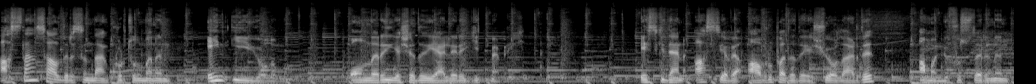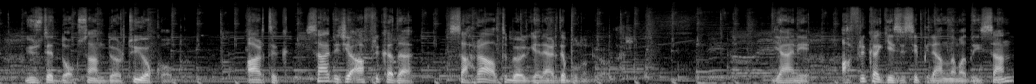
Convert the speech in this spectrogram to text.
Aslan saldırısından kurtulmanın en iyi yolu mu? Onların yaşadığı yerlere gitmemek. Eskiden Asya ve Avrupa'da da yaşıyorlardı ama nüfuslarının %94'ü yok oldu. Artık sadece Afrika'da Sahra altı bölgelerde bulunuyorlar. Yani Afrika gezisi planlamadıysan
